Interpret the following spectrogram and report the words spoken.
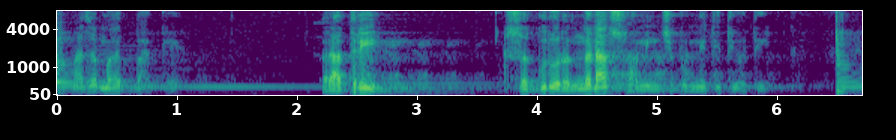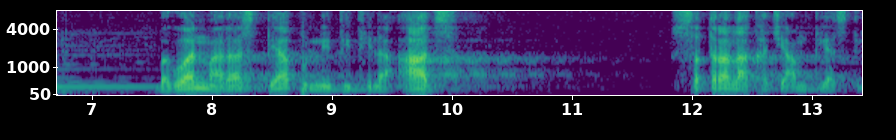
माझं महत् भाग्य रात्री सद्गुरू रंगनाथ स्वामींची पुण्यतिथी होती. भगवान महाराज त्या पुण्यतिथीला आज सतरा लाखाची आमटी असती.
